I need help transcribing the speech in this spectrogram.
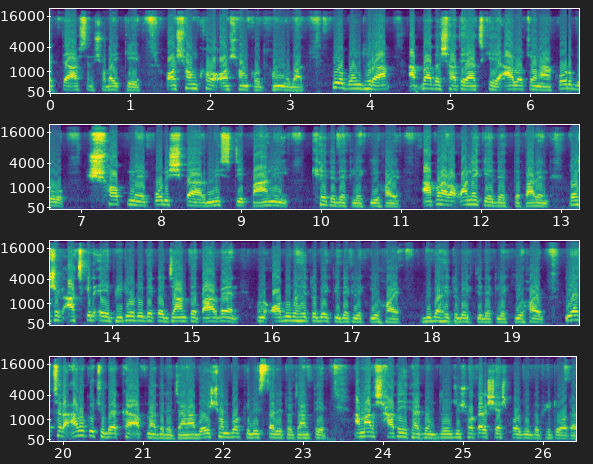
দেখতে আসছেন, সবাইকে অসংখ্য অসংখ্য ধন্যবাদ। প্রিয় বন্ধুরা, আপনাদের সাথে আজকে আলোচনা করব স্বপ্নে পরিষ্কার মিষ্টি পানি খেতে দেখলে কি হয়? আপনারা অনেকে দেখতে পারেন। দর্শক, আজকের এই ভিডিওটি দেখে জানতে পারবেন, কোন অবিবাহিত ব্যক্তি দেখলে কি হয়, বিবাহিত ব্যক্তি দেখলে কি হয়। এছাড়া আরও কিছু ব্যাখ্যা আপনাদের জানাব। এই সম্পর্কে বিস্তারিত জানতে আমার সাথেই থাকবেন। ধৈর্য সকালে শেষ পর্যন্ত ভিডিওটা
